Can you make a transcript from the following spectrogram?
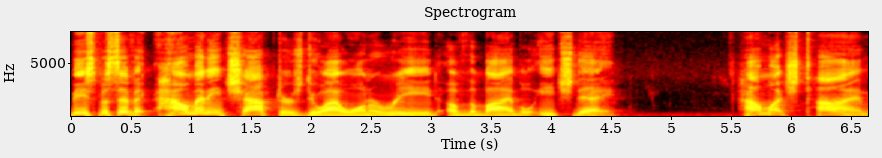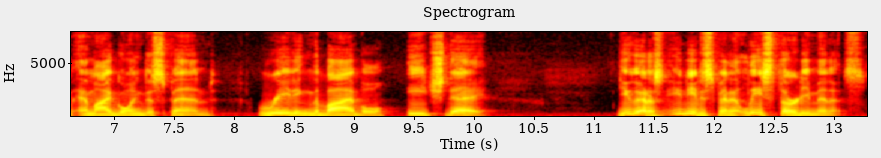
Be specific. How many chapters do I want to read of the Bible each day? How much time am I going to spend reading the Bible each day? You got to you need to spend at least 30 minutes.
